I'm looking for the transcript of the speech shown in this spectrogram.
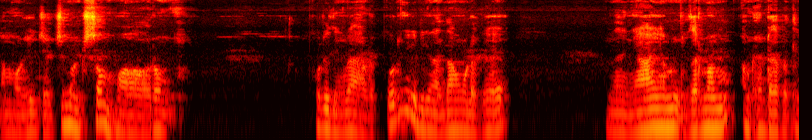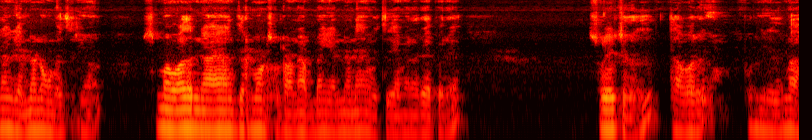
நம்மளுடைய ஜட்ஜ்மெண்ட்ஸும் மாறும். புரியுதுங்களா? அப்படி புரிஞ்சுக்கிட்டீங்கன்னா தான் உங்களுக்கு இந்த நியாயம் தர்மம் அப்படின்றத பற்றிலாம் என்னென்னு உங்களுக்கு தெரியும். சும்மாவாத நியாயம் தர்மம்னு சொல்கிறானே அப்படின்னா என்னென்னு தெரியாமல் நிறைய பேர் சொல்லிட்டு இருக்குது தவறு. புரிஞ்சுதுங்களா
